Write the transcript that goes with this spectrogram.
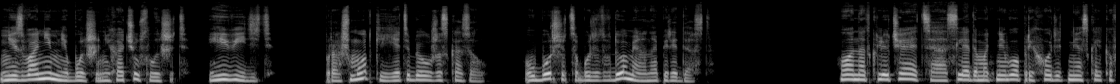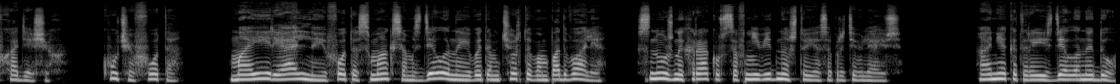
Не звони мне больше, не хочу слышать. И видеть. Про шмотки я тебе уже сказал. Уборщица будет в доме, она передаст. Он отключается, а следом от него приходит несколько входящих. Куча фото. Мои реальные фото с Максом, сделанные в этом чёртовом подвале. С нужных ракурсов не видно, что я сопротивляюсь. А некоторые сделаны до.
